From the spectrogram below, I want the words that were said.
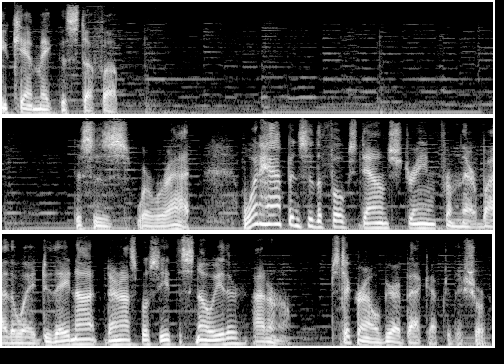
You can't make this stuff up. This is where we're at. What happens to the folks downstream from there, by the way? Do they not, they're not supposed to eat the snow either? I don't know. Stick around. We'll be right back after this short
